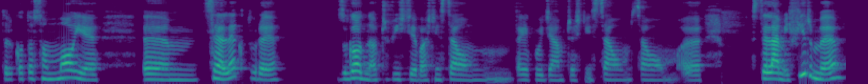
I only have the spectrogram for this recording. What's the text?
tylko to są moje um, cele, które zgodne oczywiście właśnie z całą, tak jak powiedziałam wcześniej, z całą, całą e, stylami firmy,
